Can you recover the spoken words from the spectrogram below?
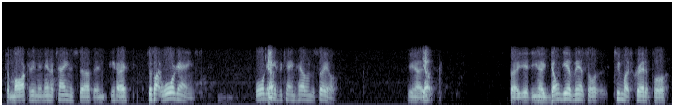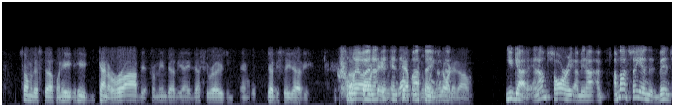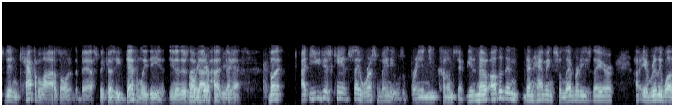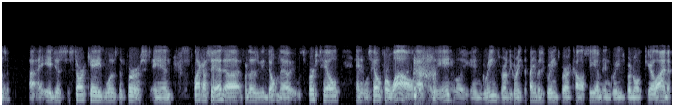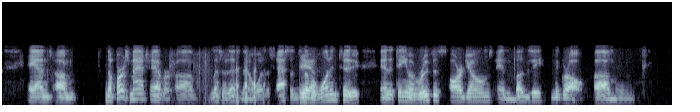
to marketing and entertaining stuff, and you know, just like War Games. War Games yep. became Hell in the Cell. You know. Yep. So you, you know, don't give Vince a, too much credit for some of this stuff when he he kind of robbed it from NWA, Dusty Rhodes, and, and WCW. Well, uh, and, I, and, and that's my thing. started all. You got it. And I'm sorry. I mean, I, I'm I'm not saying that Vince didn't capitalize on it the best because he definitely did. You know, there's no Oh, doubt about did. that. But I, you just can't say WrestleMania was a brand new concept. You know, other than than having celebrities there, uh, it really wasn't. Uh, it just Starrcade was the first, and like I said, uh, for those of you who don't know, it was first held and it was held for a while actually annually in Greensboro, the great, the famous Greensboro Coliseum in Greensboro, North Carolina, and um, the first match ever. Um, listen to this now was Assassins Yeah. number one and two, and the team of Rufus R. Jones and Bugsy McGraw. Um, Mm.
